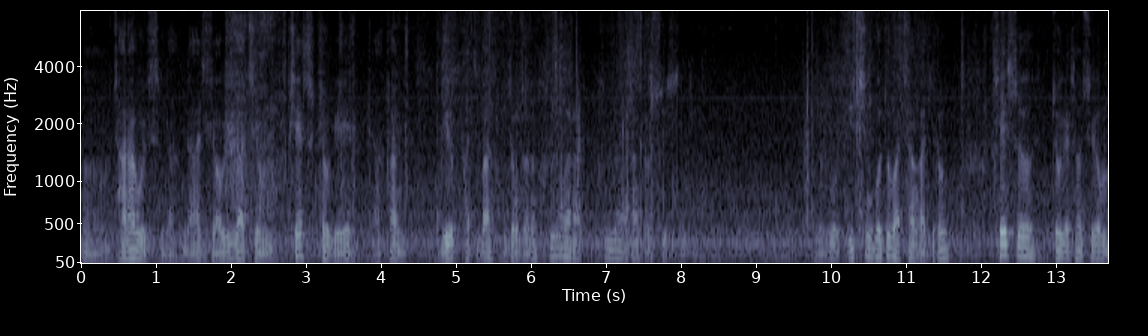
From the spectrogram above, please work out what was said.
어, 잘하고 있습니다. 근데 아직 여기가 지금 PS 쪽이 약간 미흡하지만 이 정도는 훌륭하다, 훌륭하다고 볼수 있습니다. 그리고 이 친구도 마찬가지로 PS 쪽에서 지금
